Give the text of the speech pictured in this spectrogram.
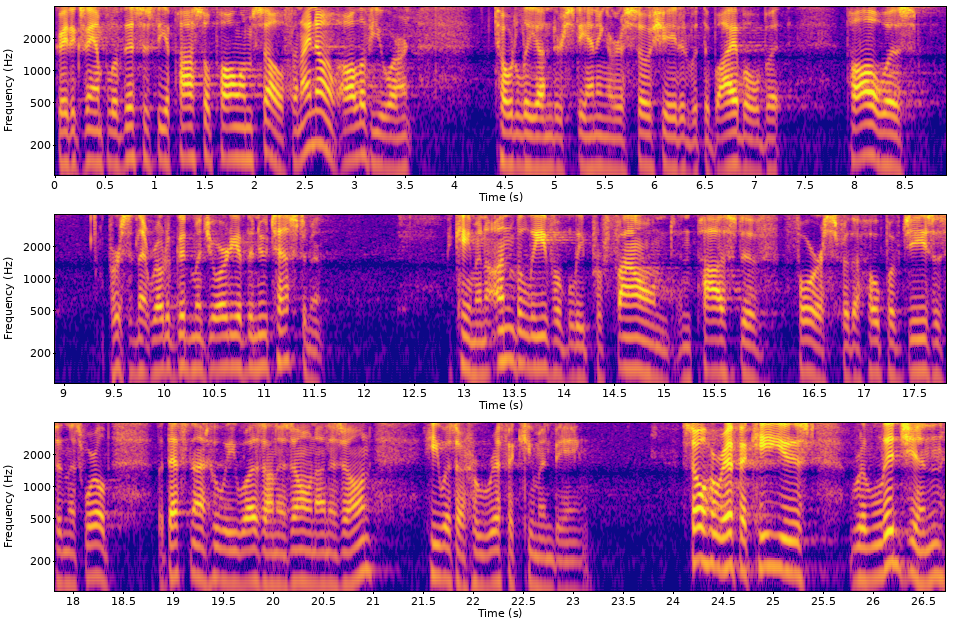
Great example of this is the Apostle Paul himself. And I know all of you aren't totally understanding or associated with the Bible, but Paul was a person that wrote a good majority of the New Testament became an unbelievably profound and positive force for the hope of Jesus in this world. But that's not who he was on his own. On his own, he was a horrific human being. So horrific, he used religion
